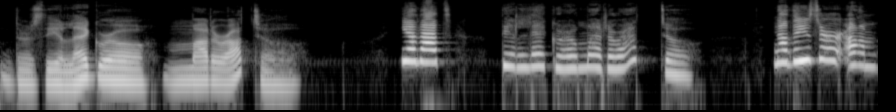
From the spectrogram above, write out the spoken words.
there's the Allegro Moderato. Yeah, that's the Allegro Moderato. Now these are um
